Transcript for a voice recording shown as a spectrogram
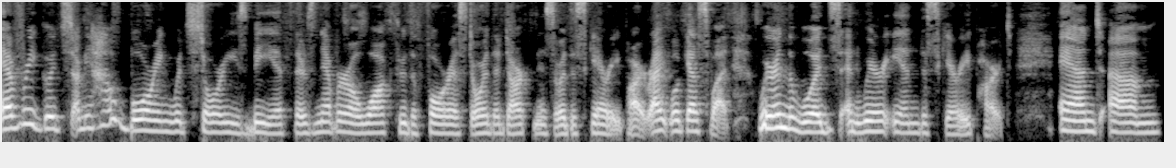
every good, I mean, how boring would stories be if there's never a walk through the forest or the darkness or the scary part, right? Well, guess what? We're in the woods and we're in the scary part. And, um,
